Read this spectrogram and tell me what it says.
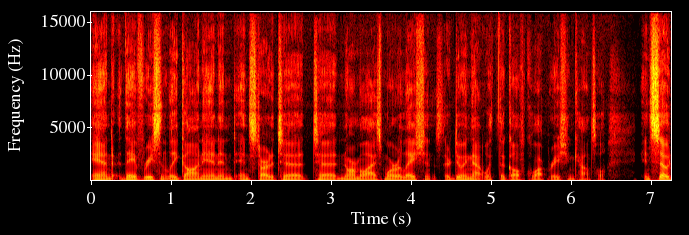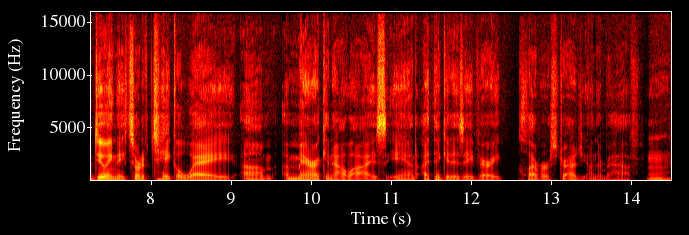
And they've recently gone in and, and started to, to normalize more relations. They're doing that with the Gulf Cooperation Council. In so doing, they sort of take away um, American allies. And I think it is a very clever strategy on their behalf. Mm.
